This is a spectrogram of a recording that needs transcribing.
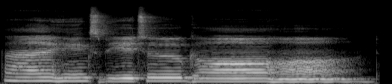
Thanks be to God.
